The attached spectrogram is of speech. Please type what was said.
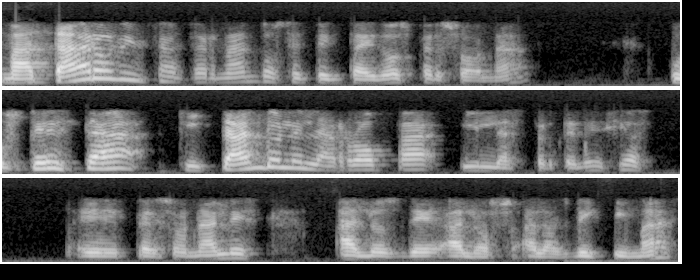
Mataron en San Fernando 72 personas. Usted está quitándole la ropa y las pertenencias personales a los de a los a las víctimas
